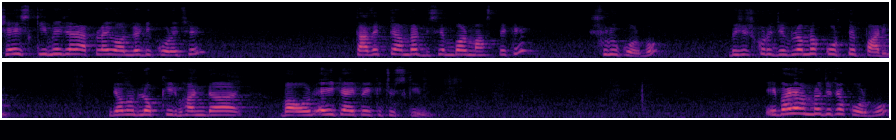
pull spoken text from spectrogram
সেই স্কিমে যারা অ্যাপ্লাই অলরেডি করেছেন তাদেরটা আমরা ডিসেম্বর মাস থেকে শুরু করব। বিশেষ করে যেগুলো আমরা করতে পারি। যেমন লক্ষ্মীর ভাণ্ডার বা ওর- এই টাইপের কিছু স্কিম এবারে আমরা যেটা করব,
